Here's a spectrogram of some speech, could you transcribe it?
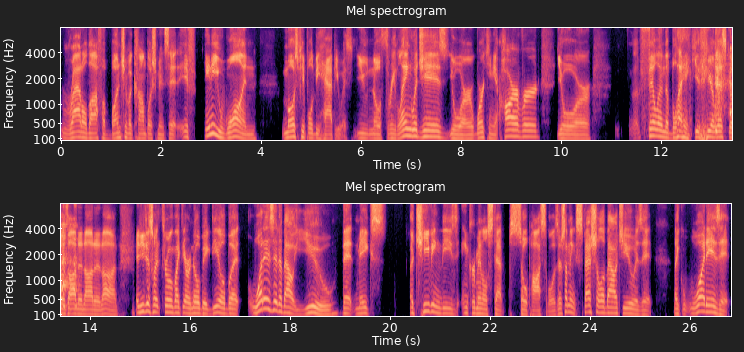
rattled off a bunch of accomplishments that if any one most people would be happy with. You know three languages, you're working at Harvard, you're uh, fill in the blank. Your list goes on and on and on. And you just went through them like they were no big deal. But what is it about you that makes achieving these incremental steps so possible? Is there something special about you? Is it like what is it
